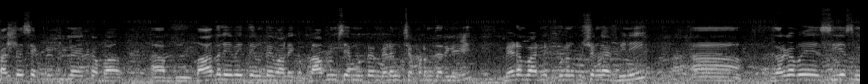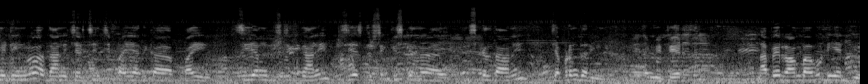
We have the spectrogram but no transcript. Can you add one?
పంచాయత్ సెక్రటరీల యొక్క బాధలు ఏవైతే ఉంటాయో వాళ్ళ యొక్క ప్రాబ్లమ్స్ ఏముంటాయో మేడం చెప్పడం జరిగింది. మేడం వాటిని కూలంకుషంగా విని జరగబోయే సిఎస్ మీటింగ్లో దాన్ని చర్చించి పై అధిక పై సీఎం దృష్టికి కానీ సిఎస్ దృష్టికి తీసుకెళ్ళ తీసుకెళ్తామని చెప్పడం జరిగింది. మీ పేరు నా పేరు రాంబాబు డిఎల్పి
